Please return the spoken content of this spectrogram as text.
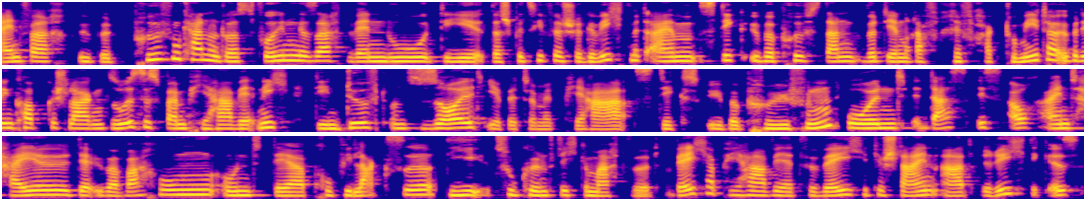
einfach überprüfen kann. Und du hast vorhin gesagt, wenn du die, das spezifische Gewicht mit einem Stick überprüfst, dann wird dir ein Refraktometer über den Kopf geschlagen. So ist es beim pH-Wert nicht. Den dürft und sollt ihr bitte mit pH-Sticks überprüfen. Und das ist auch ein Teil der Überwachung und der Prophylaxe, die zukünftig gemacht wird. Welcher pH-Wert für welche Steinart richtig ist,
